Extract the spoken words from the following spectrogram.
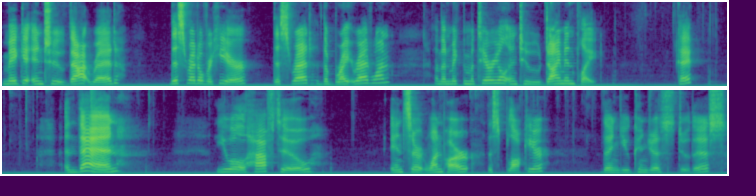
make it into that red, this red over here, this red, the bright red one, and then make the material into diamond plate. Okay? And then you will have to insert one part, this block here. Then you can just do this.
